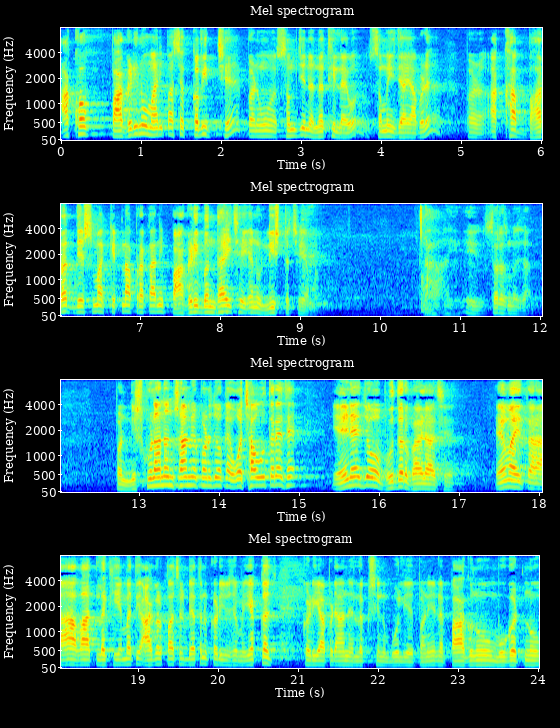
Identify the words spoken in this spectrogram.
આખો પાઘડીનું મારી પાસે કવિત છે, પણ હું સમજીને નથી લાવ્યો, સમય જાય આપણે. પણ આખા ભારત દેશમાં કેટલા પ્રકારની પાઘડી બંધાય છે એનું લિસ્ટ છે એમાં. હા, એ સરસ મજા. પણ નિષ્કુળાનંદ સ્વામી પણ જો કે ઓછા ઉતરે છે. એણે જો ભૂદર ભાડ્યા છે એમાંય તારા આ વાત લખી, એમાંથી આગળ પાછળ બે ત્રણ કડીઓ છે, એમાં એક જ કડી આપણે આને લક્ષીને બોલીએ, પણ એને પાગનું મુગટનું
